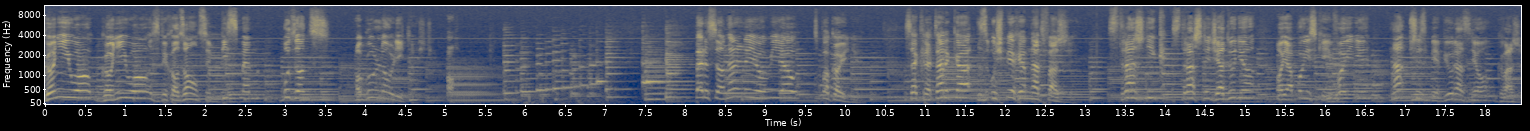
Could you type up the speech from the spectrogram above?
goniło, goniło z wychodzącym pismem, budząc ogólną litość. O! Personalny ją mijał spokojnie. Sekretarka z uśmiechem na twarzy. Strażnik, straszny dziadunio o japońskiej wojnie na przyzbie biura z nią gwarzy.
